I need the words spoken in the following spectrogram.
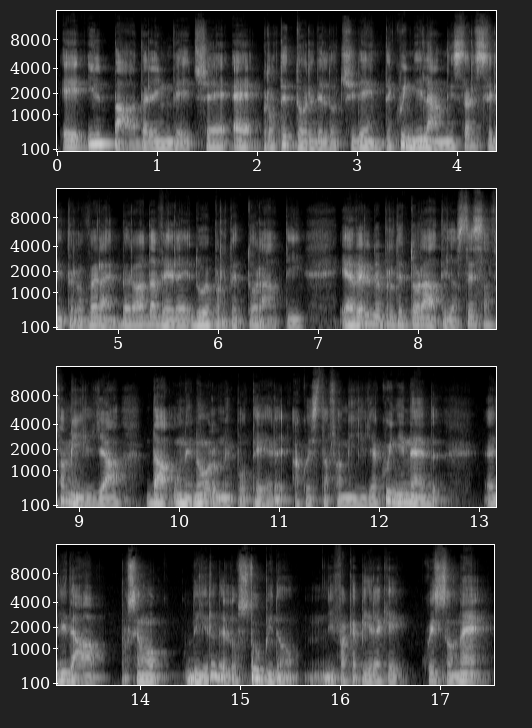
e il padre invece è protettore dell'Occidente, quindi i Lannister si ritroverebbero ad avere due protettorati. E avere due protettorati, la stessa famiglia, dà un enorme potere a questa famiglia, quindi Ned eh, gli dà, possiamo dire, dello stupido, gli fa capire che questo non è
